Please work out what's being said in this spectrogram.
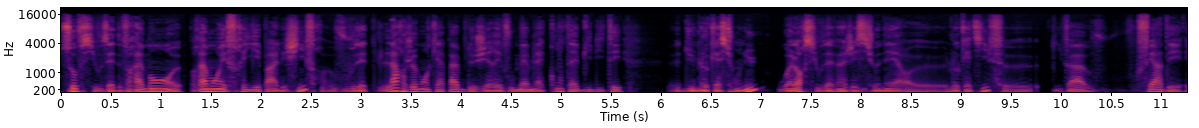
sauf si vous êtes vraiment, euh, vraiment effrayé par les chiffres, vous êtes largement capable de gérer vous-même la comptabilité euh, d'une location nue, ou alors si vous avez un gestionnaire locatif, il va vous faire des,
